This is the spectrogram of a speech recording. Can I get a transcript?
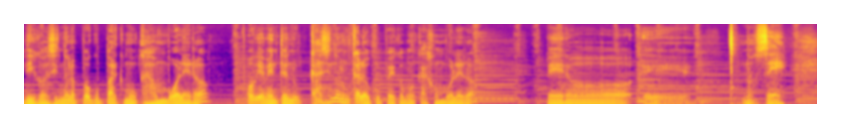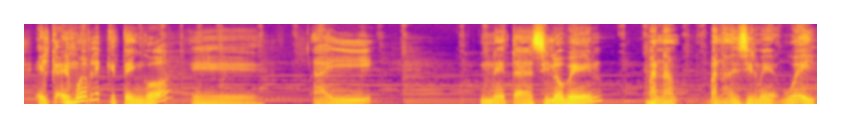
Digo, si no lo puedo ocupar como cajón bolero, obviamente casi nunca lo ocupé como cajón bolero, pero eh, no sé. El, mueble que tengo, eh, ahí, neta, si lo ven, van a, van a decirme, güey,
